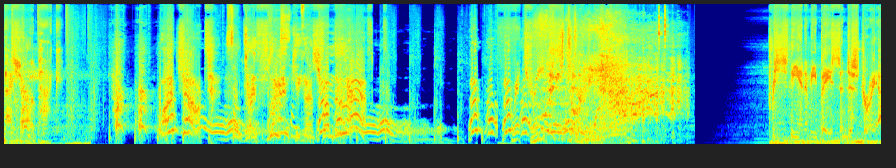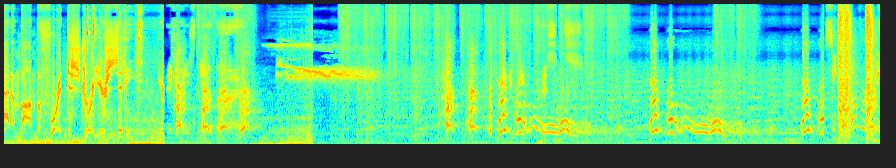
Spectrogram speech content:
Nice shot. The pack. Watch! They're flanking us from the left! Retreat. Reach the enemy base and destroy Atom Bomb before it destroy your city. Your enemies nearby. Enemy presence. Seek cover me.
